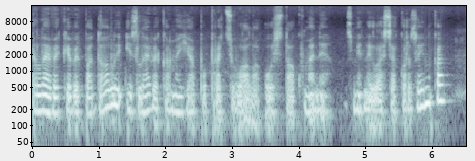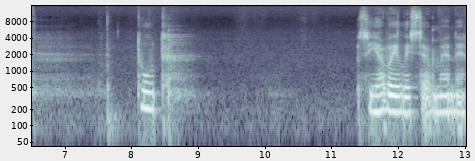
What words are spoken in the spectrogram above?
Левики випадали, і з левиками я попрацювала. Ось так в мене змінилася корзинка. Тут з'явилися в мене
